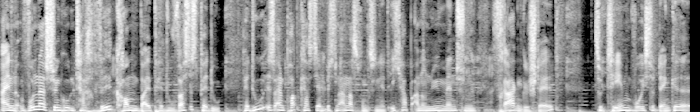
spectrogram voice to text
Einen wunderschönen guten Tag. Willkommen bei Perdu. Was ist Perdu? Perdu ist ein Podcast, der ein bisschen anders funktioniert. Ich habe anonym Menschen Fragen gestellt zu Themen, wo ich so denke,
